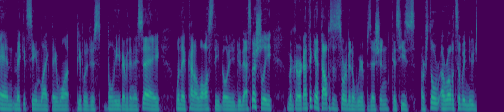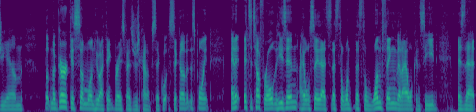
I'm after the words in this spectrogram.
and make it seem like they want people to just believe everything they say when they've kind of lost the ability to do that. Especially McGuirk. I think Anthopoulos is sort of in a weird position because he's are still a relatively new GM. But McGuirk is someone who I think Braves fans are just kind of sick sick of at this point, and it, it's a tough role that he's in. I will say that's that's the one that's the one thing that I will concede is that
